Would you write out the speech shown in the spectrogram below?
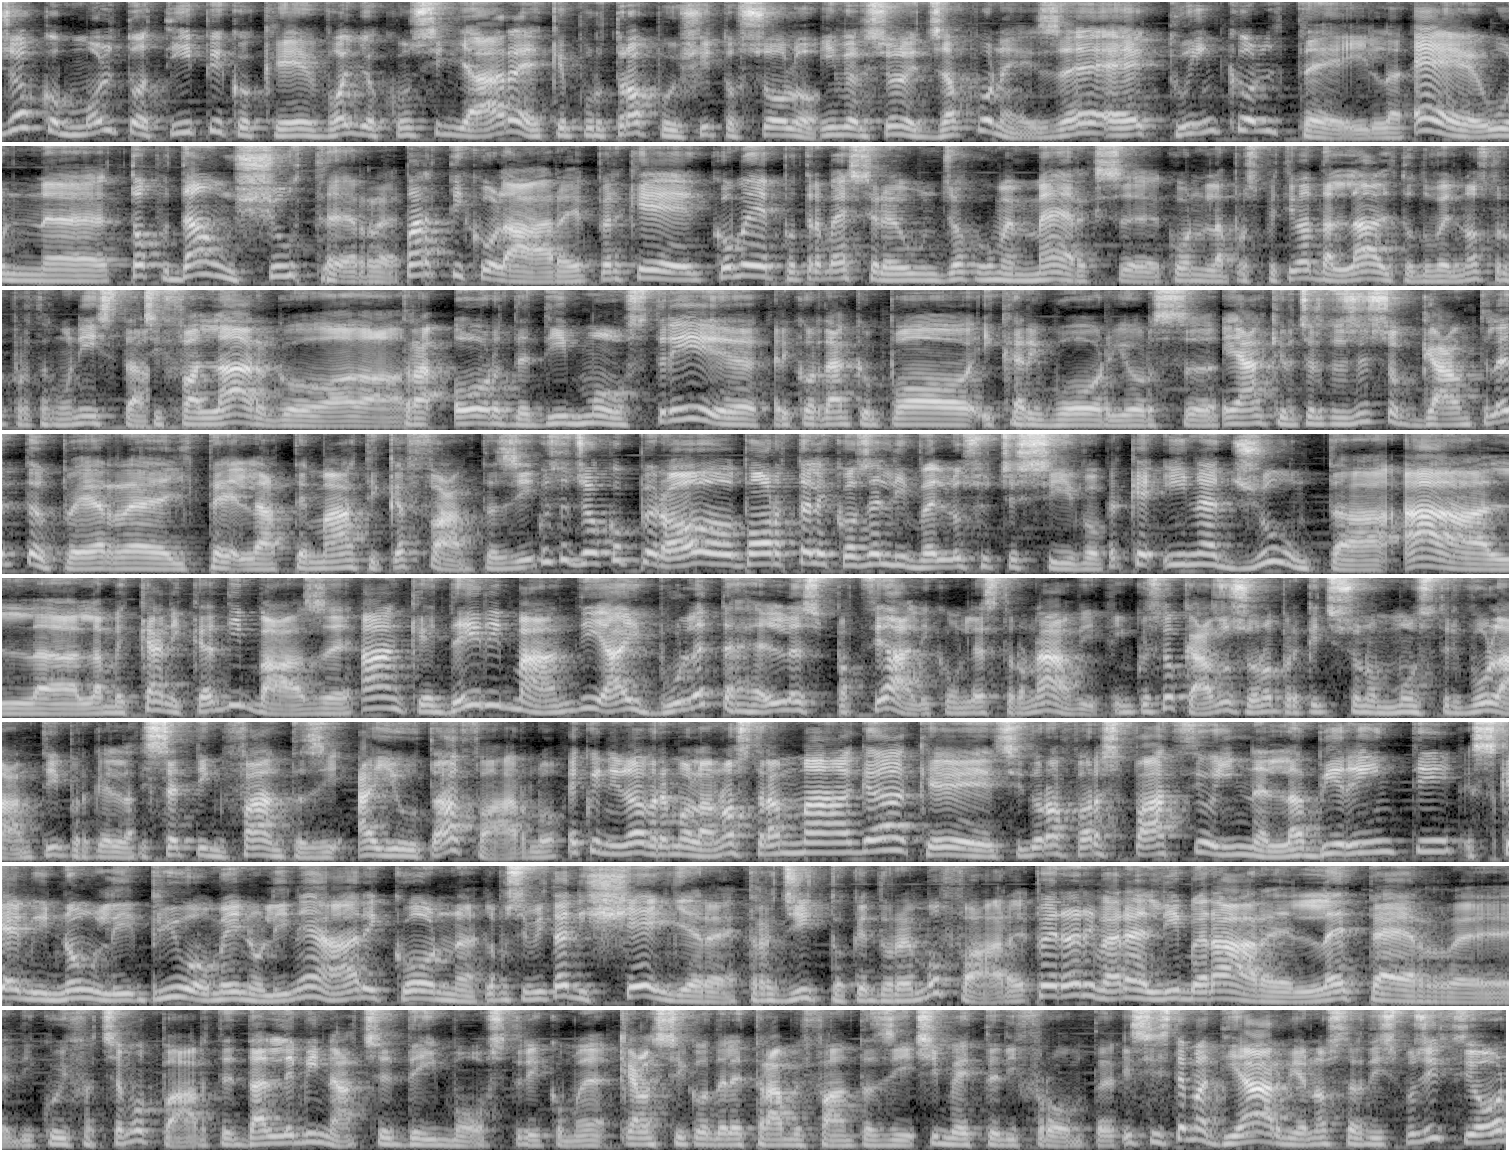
Gioco molto atipico che voglio consigliare e che purtroppo è uscito solo in versione giapponese è Twinkle Tale. È un uh, top-down shooter particolare perché come potrebbe essere un gioco come Merx con la prospettiva dall'alto dove il nostro protagonista si fa largo a, tra orde di mostri, eh, ricorda anche un po' i Warriors e anche in un certo senso Gauntlet per te- la tematica fantasy. Questo gioco però porta le cose al livello successivo perché in aggiunta a alla meccanica di base ha anche dei rimandi ai bullet hell spaziali con le astronavi. In questo caso sono perché ci sono mostri volanti, perché il setting fantasy aiuta a farlo e quindi noi avremo la nostra maga che si dovrà fare spazio in labirinti, schemi non li- più o meno lineari con la possibilità di scegliere tragitto che dovremmo fare per arrivare a liberare le terre di cui facciamo parte dalle minacce dei mostri, come classico delle trame fantasy ci mette di fronte. Il sistema di armi a nostra disposizione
